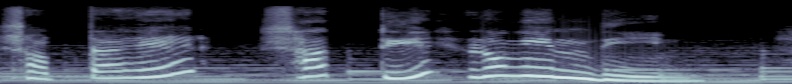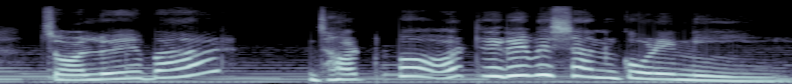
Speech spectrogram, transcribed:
সপ্তাহের সাতটি রঙিন দিন। চলো এবার ঝটপট রিভিশন করে নি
